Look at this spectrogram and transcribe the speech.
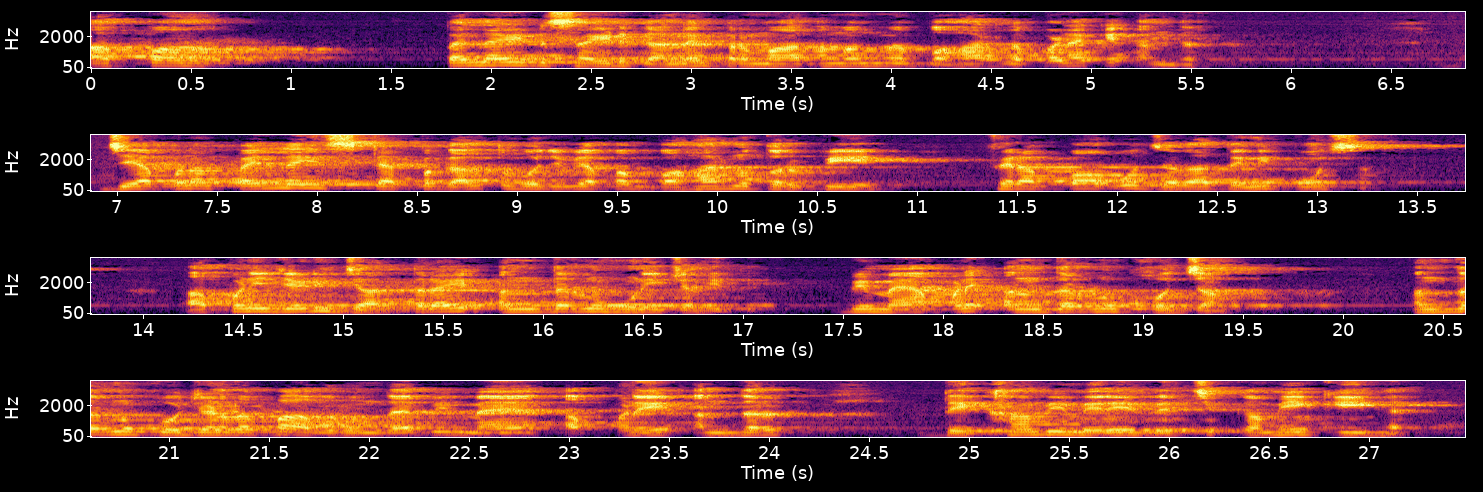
ਆਪਾਂ ਪਹਿਲਾਂ ਇਹ ਡਿਸਾਈਡ ਕਰਨਾ ਹੈ, ਪ੍ਰਮਾਤਮਾ ਨੂੰ ਮੈਂ ਬਾਹਰ ਲੱਭਣਾ ਕਿ ਅੰਦਰ? ਜੇ ਆਪਣਾ ਪਹਿਲਾ ਹੀ ਸਟੈਪ ਗਲਤ ਹੋ ਜਾਵੇ, ਆਪਾਂ ਬਾਹਰ ਨੂੰ ਤੁਰ ਪਈਏ, ਫਿਰ ਆਪਾਂ ਉਹ ਜਗ੍ਹਾ ਤੇ ਨਹੀਂ ਪਹੁੰਚ ਸਕਦੇ। ਆਪਣੀ ਜਿਹੜੀ ਯਾਤਰਾ ਹੈ, ਅੰਦਰ ਨੂੰ ਹੋਣੀ ਚਾਹੀਦੀ ਵੀ ਮੈਂ ਆਪਣੇ ਅੰਦਰ ਨੂੰ ਖੋਜਾਂ। ਅੰਦਰ ਨੂੰ ਖੋਜਣ ਦਾ ਭਾਵ ਹੁੰਦਾ ਹੈ ਵੀ ਮੈਂ ਆਪਣੇ ਅੰਦਰ ਦੇਖਾਂ ਵੀ ਮੇਰੇ ਵਿੱਚ ਕਮੀ ਕੀ ਹੈ।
